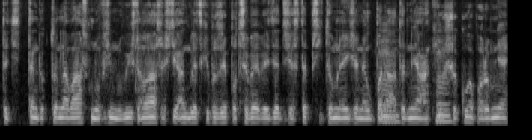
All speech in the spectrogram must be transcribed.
teď ten doktor na vás mluví, mluvíš na vás ještě anglicky, protože potřebuje vědět, že jste přítomný, že neupadáte hmm. do nějakého hmm. šoku a podobně.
